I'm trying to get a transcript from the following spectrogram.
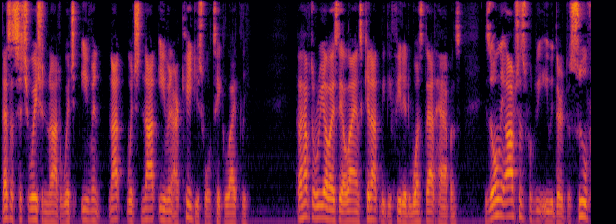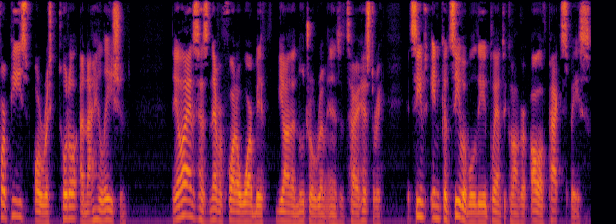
That's a situation not which even not which not even Arcadius will take lightly. They'll have to realize the Alliance cannot be defeated once that happens, his only options would be either to sue for peace or risk total annihilation. The Alliance has never fought a war beyond the Neutral Rim in its entire history. It seems inconceivable they plan to conquer all of Pact space.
